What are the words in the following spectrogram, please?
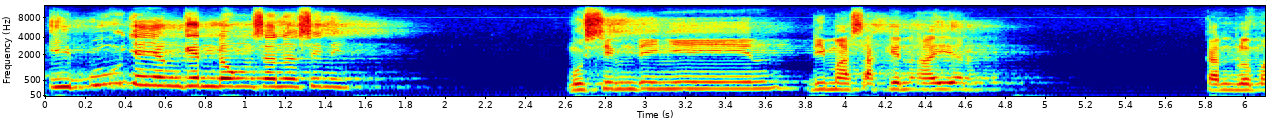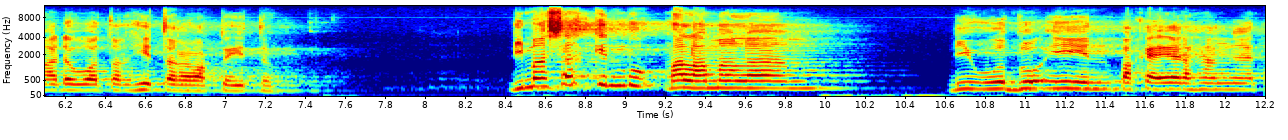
ibunya yang gendong sana sini. Musim dingin, dimasakin air. Kan belum ada water heater waktu itu. Dimasakin bu, malam-malam. Diwuduin pakai air hangat.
